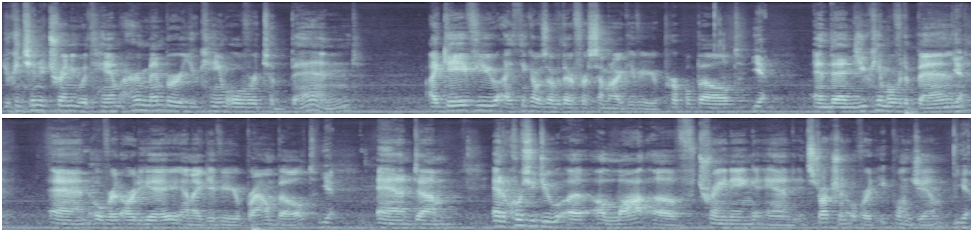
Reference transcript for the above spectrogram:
you continued training with him. I remember you came over to Bend. I gave you. I think I was over there for a seminar. I gave you your purple belt, Yeah. and then you came over to Bend. Yeah. And over at RDA, and I gave you your brown belt Yeah. and um, and of course you do a, a lot of training and instruction over at Ippon Gym. Yeah.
